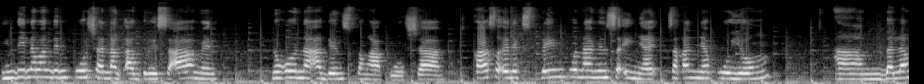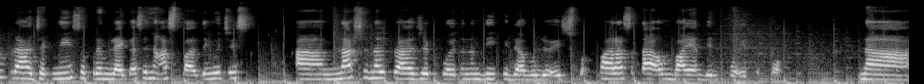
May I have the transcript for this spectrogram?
hindi naman din po siya nag-agree sa amin, nung una against pa nga po siya. Kaso in-explain po namin sa inya, sa kanya po yung um, dalang project ni Supreme Legacy ng asphalting which is um, national project po ito ng DPWH po, para sa taong bayan din po ito po. Na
